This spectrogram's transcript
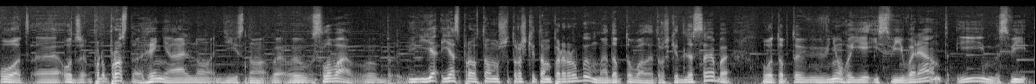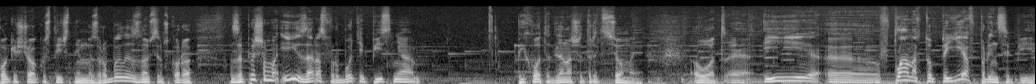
От, е, отже, просто геніально, дійсно. Е, е, Слова. Я, я справа в тому, що трошки там переробив, ми адаптували трошки для себе. От, тобто в нього є і свій варіант, і свій поки що акустичний ми зробили. Зовсім скоро запишемо. І зараз в роботі пісня. Піхоти для нашої 37-ї. От. е, І е, в планах, тобто, є, в принципі,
